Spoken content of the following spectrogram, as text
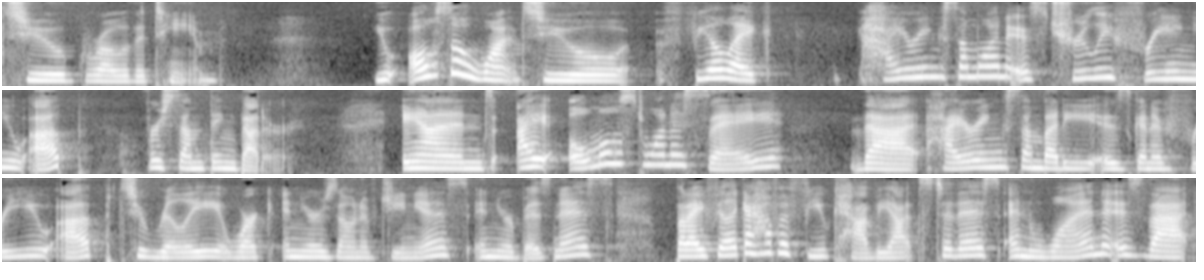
to grow the team. You also want to feel like hiring someone is truly freeing you up for something better. And I almost want to say that hiring somebody is going to free you up to really work in your zone of genius in your business but I feel like I have a few caveats to this. And one is that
